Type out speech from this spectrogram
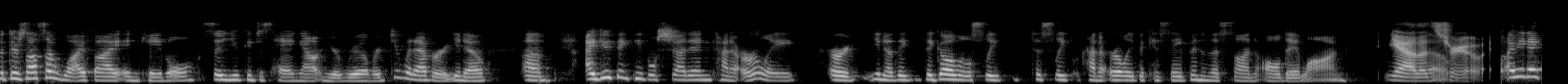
But there's also Wi-Fi and cable, so you can just hang out in your room or do whatever, you know. Um, I do think people shut in kind of early, or you know, they they go a little sleep to sleep kind of early because they've been in the sun all day long. yeah, that's So, true. I mean, I,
